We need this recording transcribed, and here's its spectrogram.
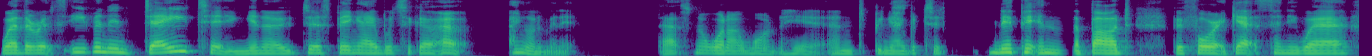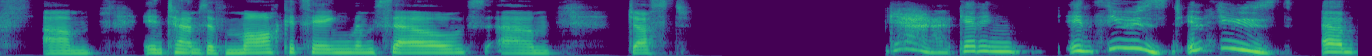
whether it's even in dating, you know, just being able to go, oh, hang on a minute, that's not what I want here, and being able to nip it in the bud before it gets anywhere. Um, in terms of marketing themselves, um, just yeah, getting enthused, enthused um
